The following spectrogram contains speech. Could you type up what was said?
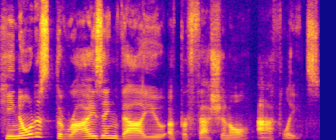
he noticed the rising value of professional athletes.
